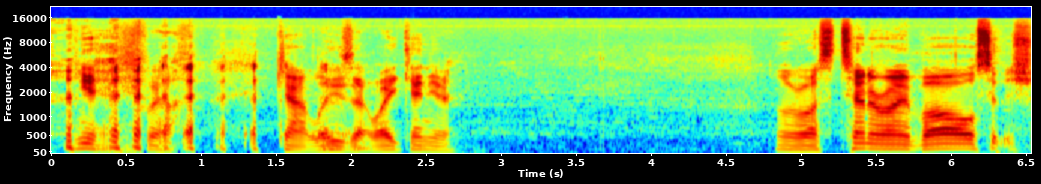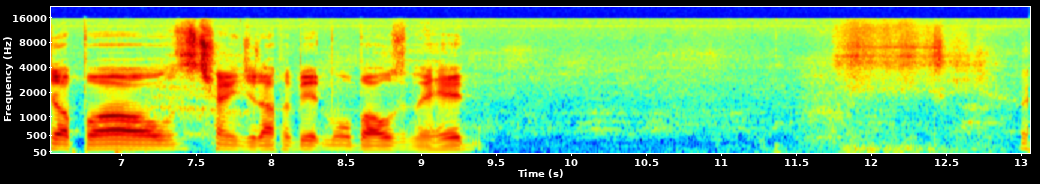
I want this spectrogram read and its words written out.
yeah, well, can't lose that way, can you? All right, so turn her own bowl, sit the shot bowl, just change it up a bit, more bowls in the head.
